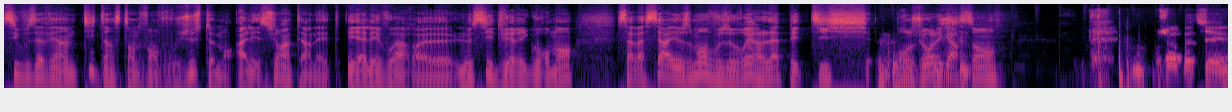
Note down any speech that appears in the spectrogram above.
Si vous avez un petit instant devant vous, justement, allez sur Internet et allez voir euh, le site Very Gourmand. Ça va sérieusement vous ouvrir l'appétit. Bonjour les garçons. Bonjour Gauthier.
